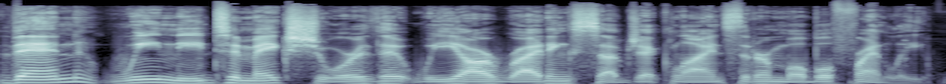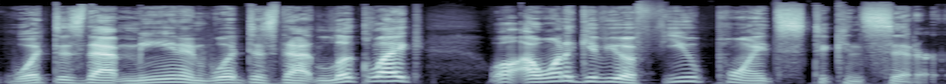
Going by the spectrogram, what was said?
then we need to make sure that we are writing subject lines that are mobile friendly. What does that mean and what does that look like? Well, I want to give you a few points to consider.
